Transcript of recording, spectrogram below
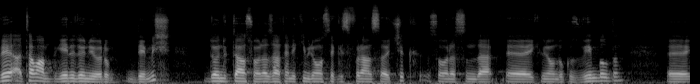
Ve "A, tamam geri dönüyorum demiş. Döndükten sonra zaten 2018 Fransa açık. Sonrasında e, 2019 Wimbledon. E,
